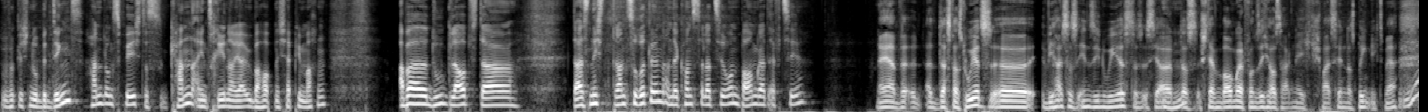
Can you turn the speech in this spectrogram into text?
wirklich nur bedingt handlungsfähig. Das kann ein Trainer ja überhaupt nicht happy machen. Aber du glaubst, da, da ist nichts dran zu rütteln an der Konstellation Baumgart FC? Naja, also das, was du jetzt, äh, wie heißt das, insinuierst, das ist ja, Mhm. dass Steffen Baumgart von sich aus sagt, nee, ich schmeiß hin, das bringt nichts mehr. Ja.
